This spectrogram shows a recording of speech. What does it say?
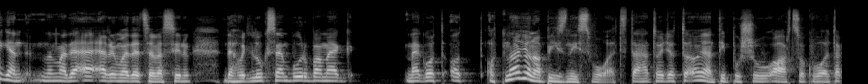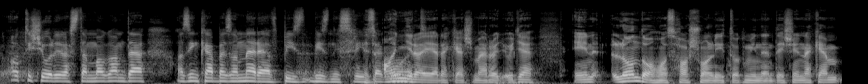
Igen, majd e- erről majd egyszer beszélünk, de hogy Luxemburgban meg meg ott, ott, ott nagyon a biznisz volt, tehát hogy ott olyan típusú arcok voltak. Ott is jól éreztem magam, de az inkább ez a merev biz, biznisz réteg Ez annyira volt. érdekes, mert hogy ugye én Londonhoz hasonlítok mindent, és én nekem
